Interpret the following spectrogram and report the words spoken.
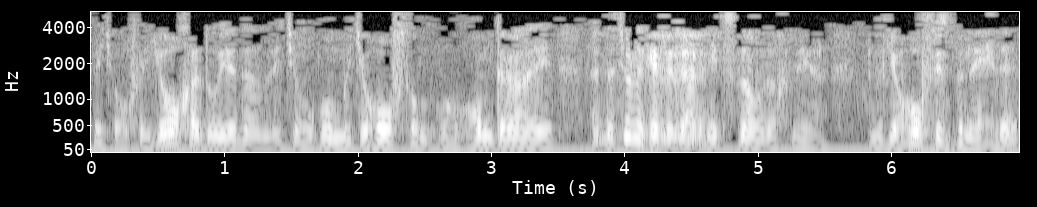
Weet je, of een yoga doe je dan, weet je, om met je hoofd om, om, omdraaien. En natuurlijk heb je daar niets nodig meer. Omdat je hoofd is beneden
